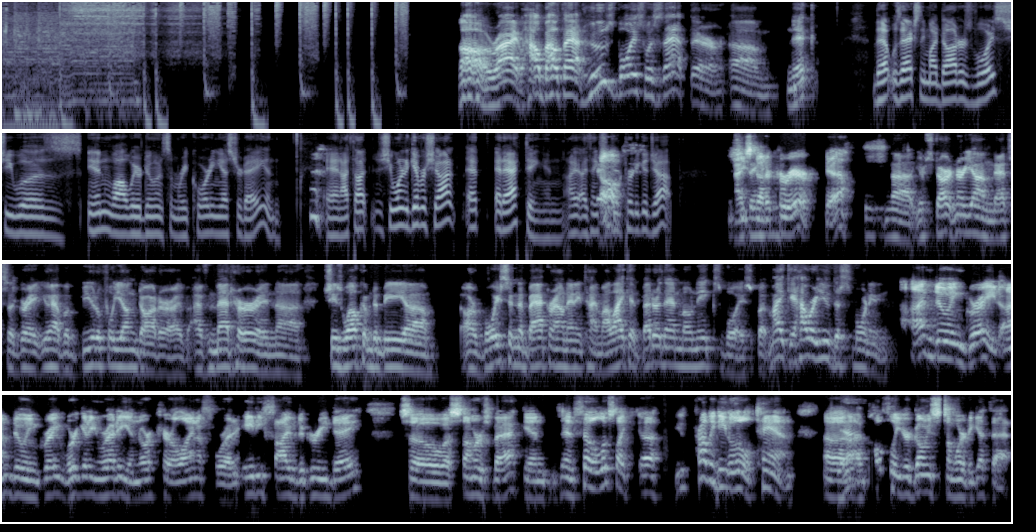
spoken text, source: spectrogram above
All right. How about that? Whose voice was that there, um, Nick? That was actually my daughter's voice. She was in while we were doing some recording yesterday, and and I thought she wanted to give her a shot at, at acting, and I, I think she Oh. did a pretty good job. She's got a career. Yeah. Uh, you're starting her young. That's a great. You have a beautiful young daughter. I've I've met her, and uh, she's welcome to be uh, our voice in the background anytime. I like it better than Monique's voice. But Mikey, how are you this morning? I'm doing great. I'm doing great. We're getting ready in North Carolina for an 85 degree day. So uh, summer's back, and and Phil, it looks like uh, you probably need a little tan. Uh, Yeah. Hopefully, you're going somewhere to get that.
